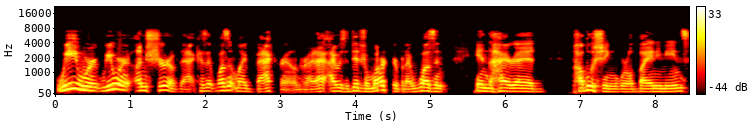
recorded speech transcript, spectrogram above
we were we weren't unsure of that because it wasn't my background right I, I was a digital marketer but i wasn't in the higher ed publishing world by any means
